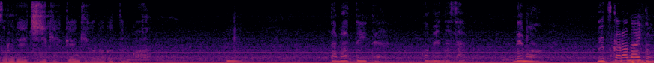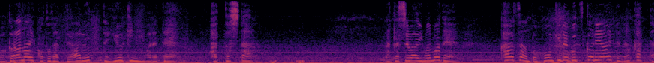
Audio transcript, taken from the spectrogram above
それで一時期元気がなかったのか。うん黙っていてごめんなさい。でもぶつからないとわからないことだってあるって勇気に言われてハッとした。私は今まで母さんと本気でぶつかり合えてなかった。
